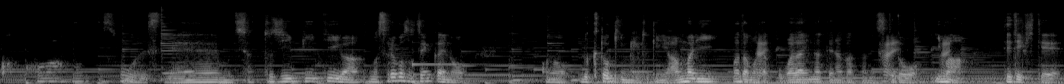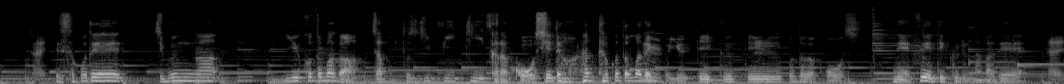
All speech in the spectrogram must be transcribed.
ここは本当そうですね。チャット GPT が、まあ、それこそ前回のこのブックトーキングの時にあんまりまだまだこう話題になってなかったんですけど、はい。今出てきて、はい。でそこで自分が言う言葉がチャット GPT からこう教えてもらった言葉でこう言っていくっていうことがこうし、ね、増えてくる中ではい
